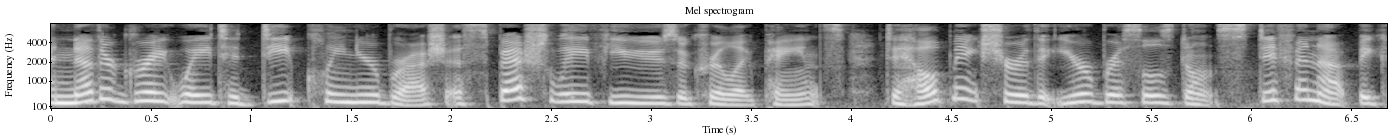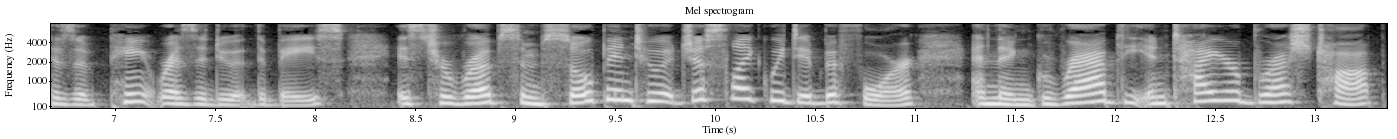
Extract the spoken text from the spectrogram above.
Another great way to deep clean your brush, especially if you use acrylic paints, to help make sure that your bristles don't stiffen up because of paint residue at the base, is to rub some soap into it just like we did before, and then grab the entire brush top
